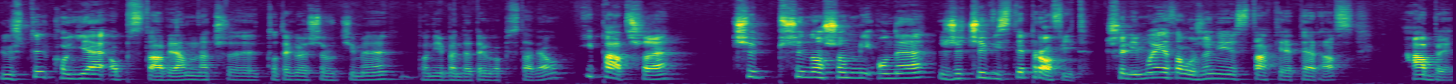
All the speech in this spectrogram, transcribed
już tylko je obstawiam, znaczy do tego jeszcze wrócimy, bo nie będę tego obstawiał, i patrzę, czy przynoszą mi one rzeczywisty profit. Czyli moje założenie jest takie teraz, aby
